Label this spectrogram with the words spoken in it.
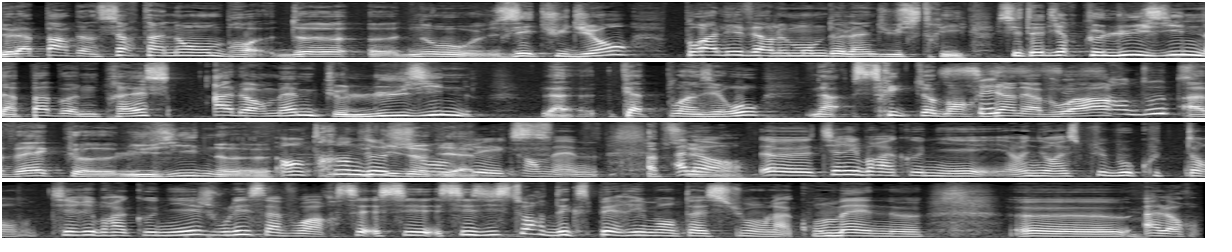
de la part d'un certain nombre de euh, nos étudiants pour aller vers le monde de l'industrie. C'est-à-dire que l'usine n'a pas bonne presse alors même que l'usine la 4.0 n'a strictement rien à voir avec euh, l'usine euh, en train de changer quand même. Alors euh, Thierry Braconnier, il ne nous reste plus beaucoup de temps. Thierry Braconnier, je voulais savoir ces histoires d'expérimentation là qu'on mène. alors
